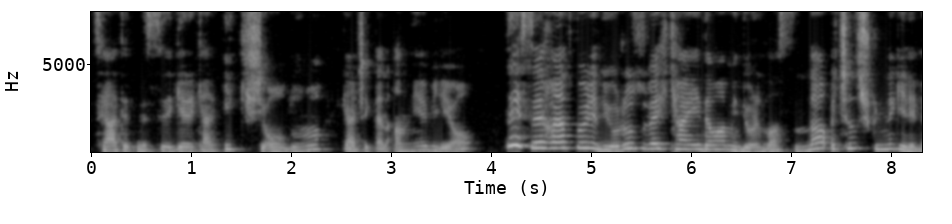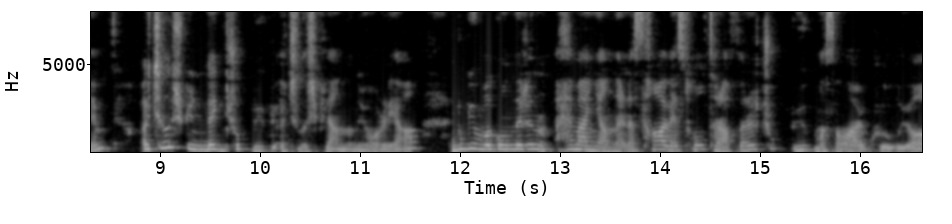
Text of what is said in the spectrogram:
seyahat etmesi gereken ilk kişi olduğunu gerçekten anlayabiliyor. Neyse hayat böyle diyoruz ve hikayeye devam ediyoruz aslında. Açılış gününe gelelim. Açılış gününde çok büyük bir açılış planlanıyor oraya. Bugün vagonların hemen yanlarına sağ ve sol taraflara çok büyük masalar kuruluyor.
